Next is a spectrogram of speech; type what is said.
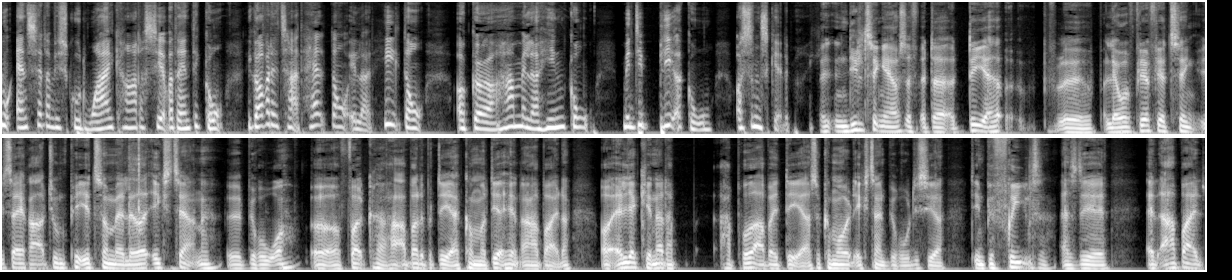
nu ansætter vi sgu et wildcard og ser, hvordan det går. Det kan godt være, det tager et halvt år eller et helt år at gøre ham eller hende god, men de bliver gode, og sådan sker det bare ikke. En lille ting er også, at der, DR øh, laver flere og flere ting, især i radioen P1, som er lavet af eksterne øh, byråer, og folk har arbejdet på DR, kommer derhen og arbejder, og alle jeg kender, der har prøvet at arbejde i DR, så kommer over et eksternt bureau, de siger, det er en befrielse. Altså det, at arbejde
